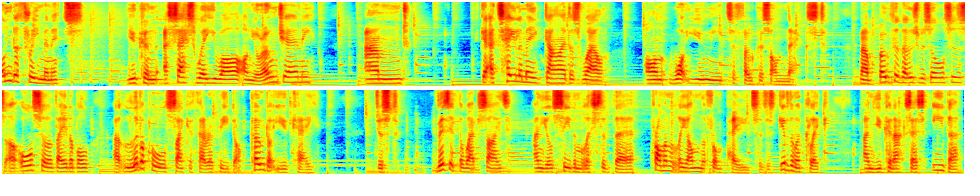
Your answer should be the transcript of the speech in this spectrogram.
under three minutes, you can assess where you are on your own journey and get a tailor made guide as well on what you need to focus on next. Now, both of those resources are also available at liverpoolpsychotherapy.co.uk. Just visit the website and you'll see them listed there prominently on the front page. So just give them a click and you can access either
